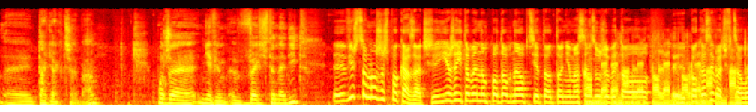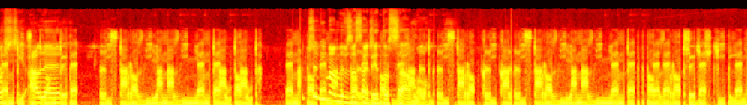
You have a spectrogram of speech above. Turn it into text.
e, tak jak trzeba. Może, nie wiem, wejść ten edit? Y, Wiesz co możesz pokazać? Jeżeli to będą podobne opcje, to, to nie ma sensu, żeby to y, pokazywać w całości, ale Lista rozwijana, zwinięte auto, auto. Czyli mamy w zasadzie to samo. Lista, ro, klika, lista rozwijana, zwinięte, po 035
